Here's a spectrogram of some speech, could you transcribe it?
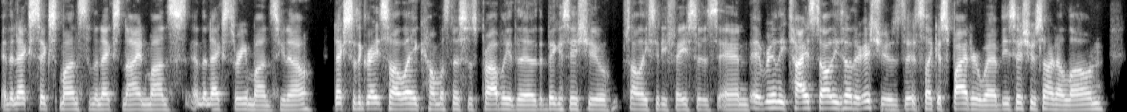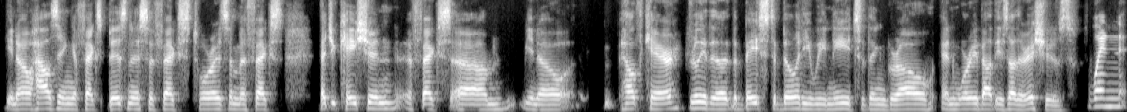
in the next six months, in the next nine months, in the next three months, you know? Next to the Great Salt Lake, homelessness is probably the, the biggest issue Salt Lake City faces. And it really ties to all these other issues. It's like a spider web. These issues aren't alone. You know, housing affects business, affects tourism, affects education, affects, um, you know, healthcare, really the, the base stability we need to then grow and worry about these other issues. When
